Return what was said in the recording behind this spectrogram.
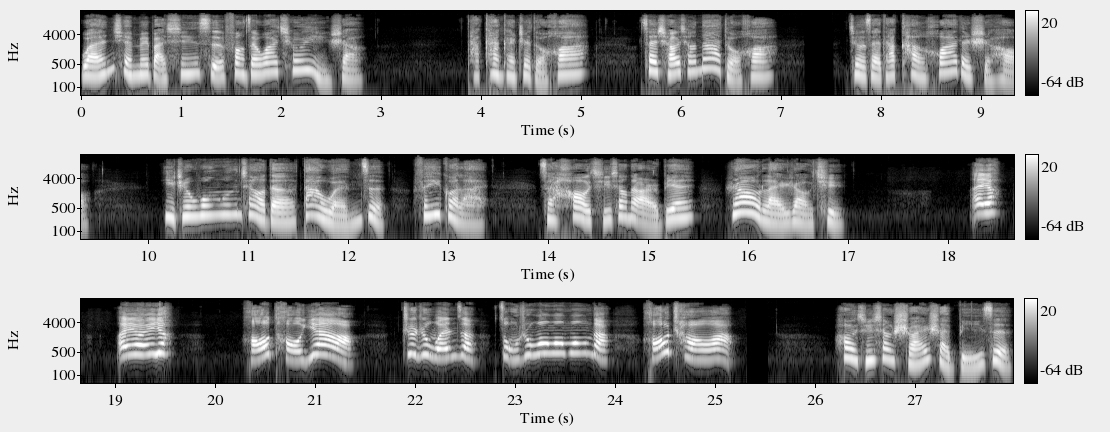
完全没把心思放在挖蚯蚓上。他看看这朵花，再瞧瞧那朵花。就在他看花的时候，一只嗡嗡叫的大蚊子。飞过来，在好奇象的耳边绕来绕去。哎呀，哎呀，哎呀，好讨厌啊！这只蚊子总是嗡嗡嗡的，好吵啊！好奇象甩甩鼻子，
